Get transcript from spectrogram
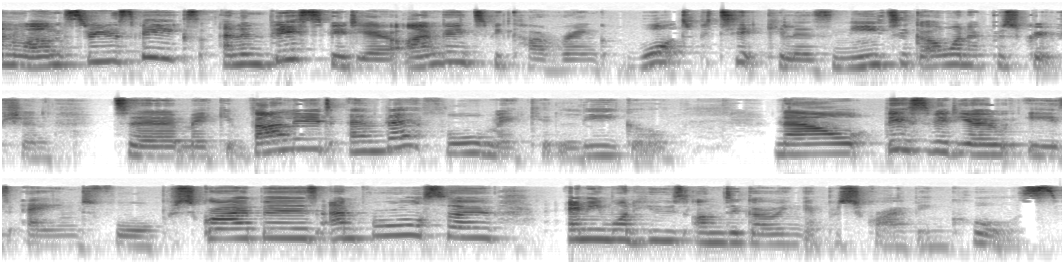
and welcome to Sureena Speaks and in this video I'm going to be covering what particulars need to go on a prescription to make it valid and therefore make it legal. Now this video is aimed for prescribers and for also anyone who's undergoing a prescribing course.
